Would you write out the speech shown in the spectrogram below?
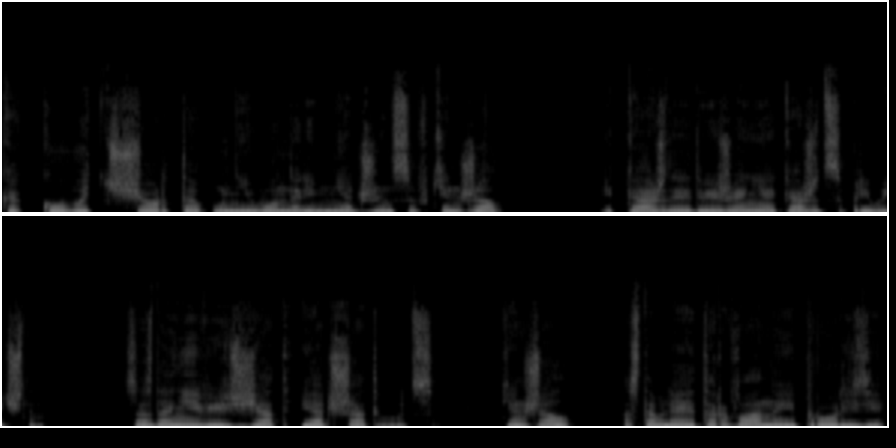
Какого черта у него на ремне джинсов кинжал? И каждое движение кажется привычным. Создания визжат и отшатываются. Кинжал оставляет рваные прорези,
